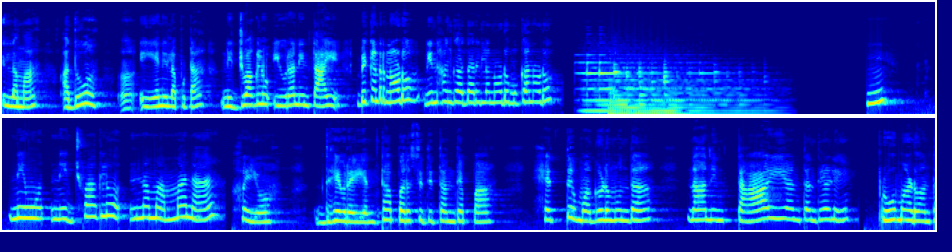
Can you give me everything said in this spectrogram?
ಇಲ್ಲಮ್ಮ, ಅದು ಏನಿಲ್ಲ ಪುಟ ನಿಜವಾಗ್ಲೂ ಇವರ ನಿನ್ನ ತಾಯಿ. ಬೇಕಂದ್ರೆ ನೋಡು, ನಿನ್ ಹಂಗ ಅದಾರಿಲ್ಲ ನೋಡು, ಮುಖ ನೋಡು. ನೀವು ನಿಜವಾಗ್ಲೂ ನಮ್ಮ ಅಮ್ಮನ? ಅಯ್ಯೋ, ದೇವ್ರೆ, ಎಂಥ ಪರಿಸ್ಥಿತಿ ತಂದೆಪ್ಪ. ಹೆತ್ತ ಮಗಳ ಮುಂದ ನಾ ನಿನ್ನ ತಾಯಿ ಅಂತಂದ ಹೇಳಿ ಪ್ರೂವ್ ಮಾಡುವಂತ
